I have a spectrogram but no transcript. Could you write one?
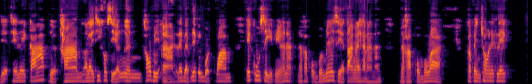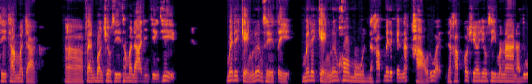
เด e เทเลกราฟเดอะไทม์อะไรที่เขาเสียเงินเข้าไปอ่านอะไรแบบนี้เป็นบทความเอ็กซ์คลูซีฟอย่างนั้นนะครับ ผมผมไม่ได้เสียตังอะไรขนาดนั้นนะครับ ผมเพราะว่าก็เป็นช่องเล็ก ๆ ที่ทำมาจาก แฟนบอลเชลซีธรรมดาจริง ๆ ที่ไม่ได้เก่งเรื่องสถิติ ไม่ได้เก่งเรื่องข้อมูลนะครับ ไม่ได้เป็นนักข่าวด้วยนะครับ ก็เชียร์เชลซีมานานอะดู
